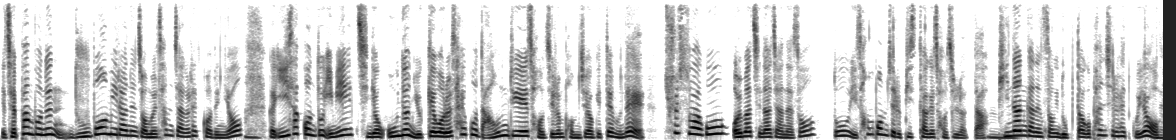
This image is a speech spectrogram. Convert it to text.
네. 재판부는 누범이라는 점을 참작을 했거든요. 음. 그러니까 이 사건도 이미 징역 5년 6개월을 살고 나온 뒤에 저지른 범죄였기 때문에 출소하고 얼마 지나지 않아서 또 이 성범죄를 비슷하게 저질렀다. 음. 비난 가능성이 높다고 판시를 했고요. 네.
